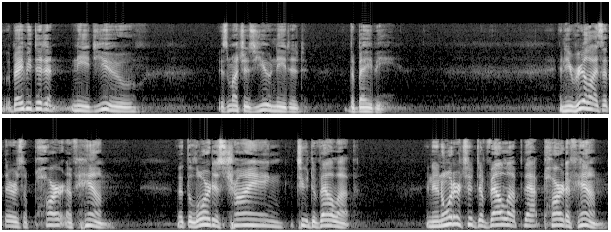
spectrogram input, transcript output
the baby didn't need you as much as you needed the baby. And he realized that there is a part of him that the Lord is trying to develop. And in order to develop that part of him,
